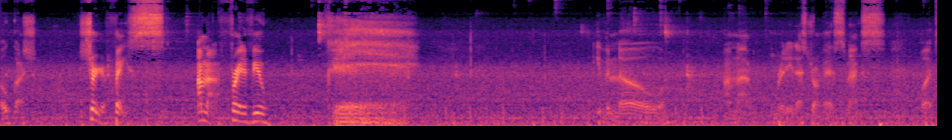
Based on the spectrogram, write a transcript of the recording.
Oh gosh! Show your face. I'm not afraid of you. Even though I'm not that strong as Max, but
